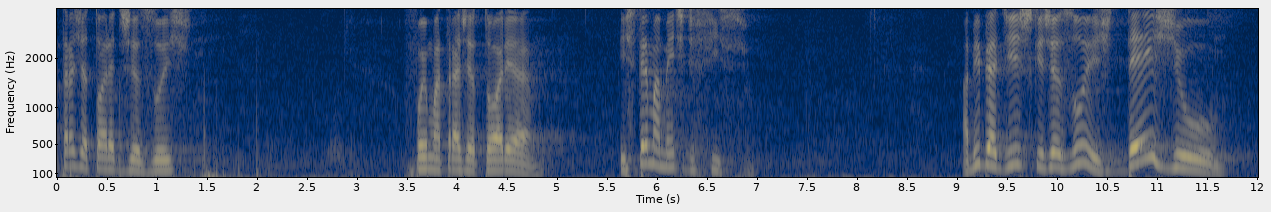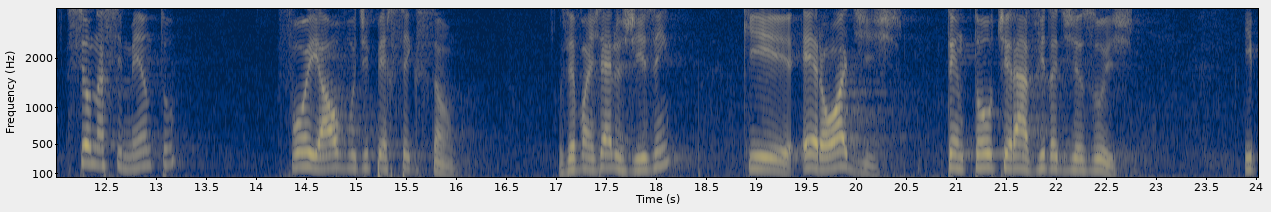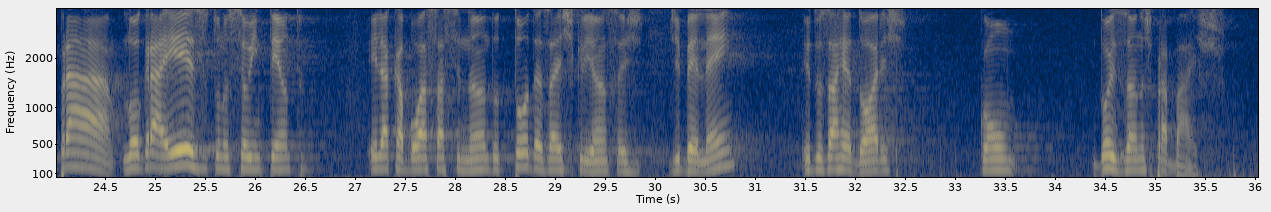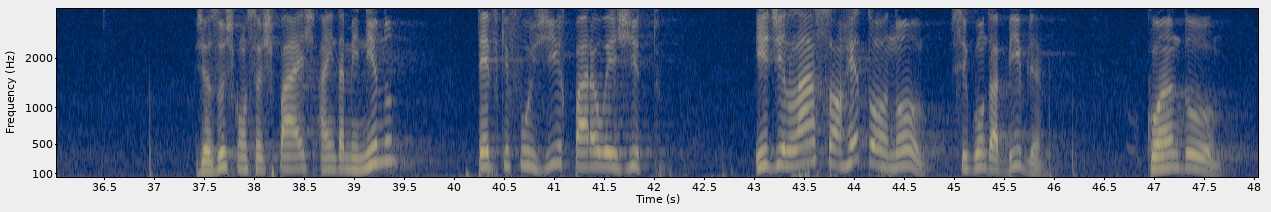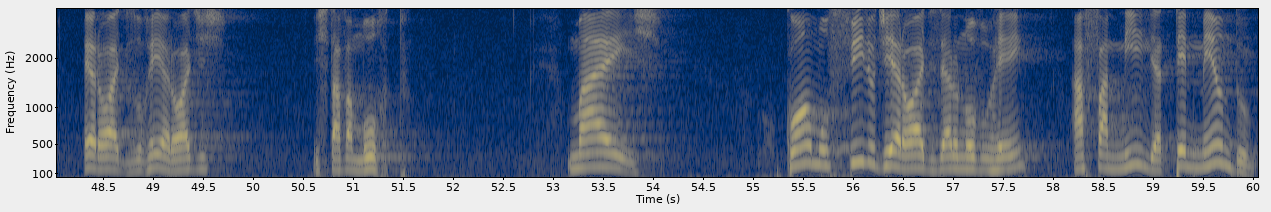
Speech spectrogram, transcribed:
A trajetória de Jesus foi uma trajetória extremamente difícil. A Bíblia diz que Jesus, desde o seu nascimento, foi alvo de perseguição. Os evangelhos dizem que Herodes tentou tirar a vida de Jesus. E para lograr êxito no seu intento, ele acabou assassinando todas as crianças de Belém e dos arredores com dois anos para baixo. Jesus, com seus pais, ainda menino, teve que fugir para o Egito. E de lá só retornou, segundo a Bíblia, quando Herodes, o rei Herodes, estava morto. Mas como o filho de Herodes era o novo rei, a família, temendo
